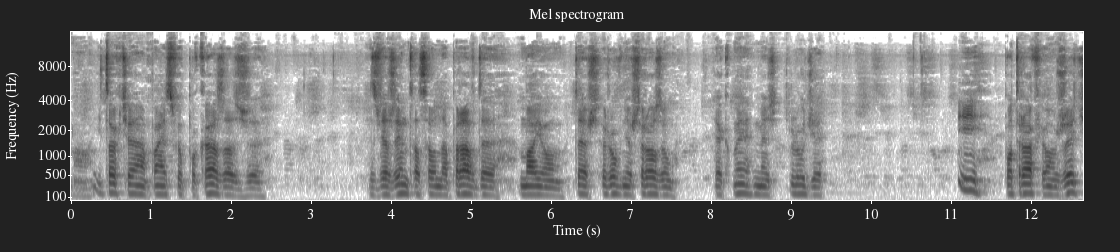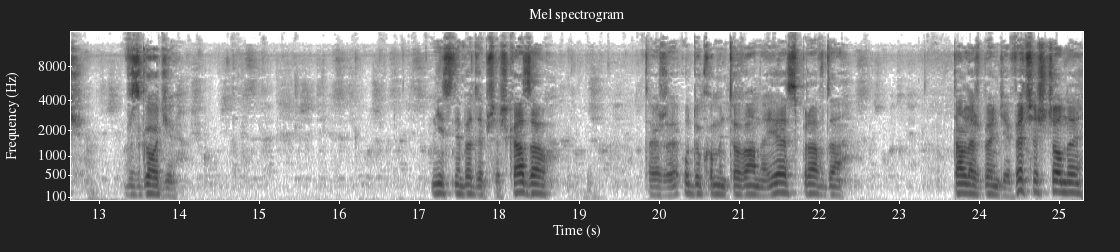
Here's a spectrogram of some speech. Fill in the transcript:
No i to chciałem Państwu pokazać, że zwierzęta są naprawdę, mają też również rozum, jak my, my ludzie, i potrafią żyć w zgodzie. Nic nie będę przeszkadzał, także udokumentowane jest, prawda? Talerz będzie wyczyszczony,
